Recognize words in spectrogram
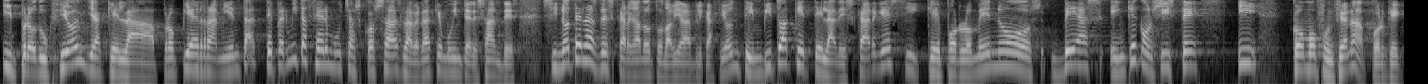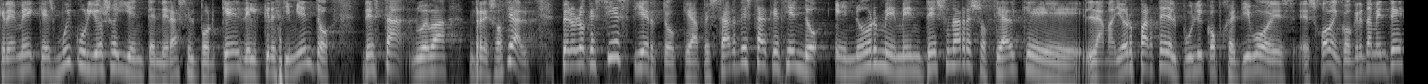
y producción, ya que la propia herramienta te permite hacer muchas cosas, la verdad que muy interesantes. Si no te la has descargado todavía la aplicación, te invito a que te la descargues y que por lo menos veas en qué consiste y cómo funciona, porque créeme que es muy curioso y entenderás el porqué del crecimiento de esta nueva red social. Pero lo que sí es cierto, que a pesar de estar creciendo enormemente, es una red social que la mayor parte del público objetivo es, joven. Concretamente,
